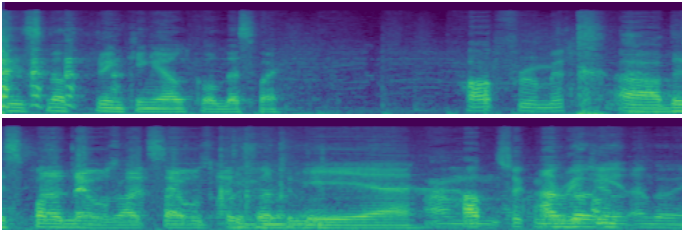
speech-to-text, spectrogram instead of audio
he's not drinking alcohol, that's why. Hard through mid. Uh, they spotted me that on was right side with was pushing to me. Yeah. I'm, Hard took I'm going region. in, I'm going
